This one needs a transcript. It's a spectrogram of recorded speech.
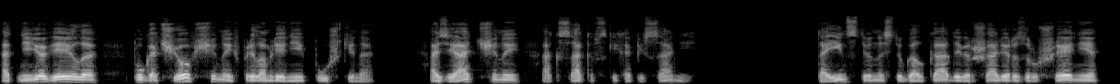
От нее веяло пугачевщиной в преломлении Пушкина, азиатчиной аксаковских описаний. Таинственность уголка довершали разрушение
